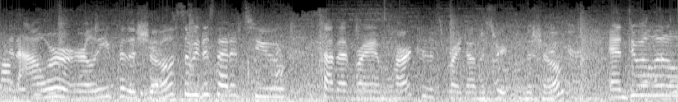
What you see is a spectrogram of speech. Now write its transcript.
An hour early for the show. So we decided to stop at Bryant Park because it's right down the street from the show and do a little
